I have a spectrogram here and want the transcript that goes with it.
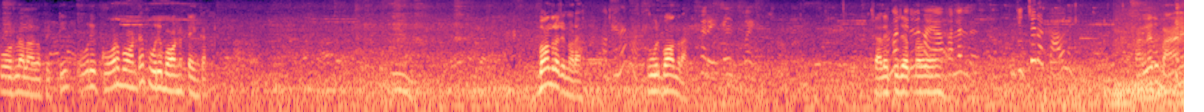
కూరలు అలాగా పెట్టి పూరి కూర బాగుంటే పూరి బాగున్నట్టే ఇంకా. బాగుంది రోజు ఉన్నాడా పూరి బాగుందిరా. చాలా ఎక్కువ చెప్తున్నావు పర్లేదు బాగానే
